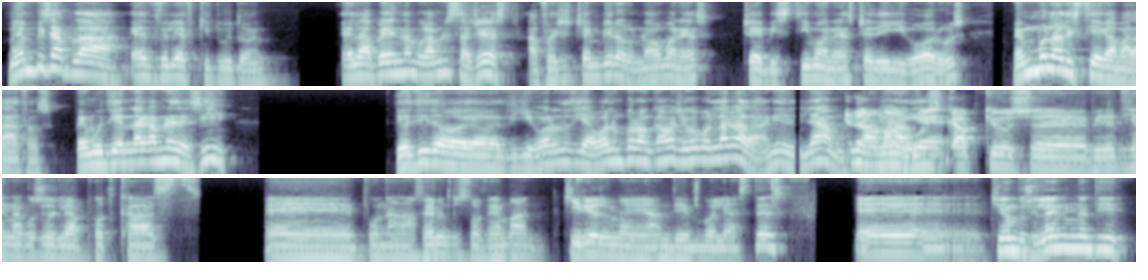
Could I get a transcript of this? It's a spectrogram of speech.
μην πεις απλά ε δουλεύει τούτον. Έλα πέντε να μου κάνεις τα gest, αφού έχεις και εμπειρογνώμονες και επιστήμονες και δικηγόρους, μην μου λαλείς τι έκανα λάθος. Πες μου τι είναι να κάνεις εσύ. Διότι το δικηγόρο του διαβόλου μπορώ να κάνω και εγώ πολλά καλά. Είναι η δουλειά μου. Κοίτα, άμα να Δηλαδή, ακούσεις ε, κάποιους, ε, επειδή έτυχε να ακούσω λίγα podcasts ε, που να αναφέρονται στο θέμα, κυρίως με αντιεμβολιαστές, ε, τι όμως σου λένε είναι ότι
